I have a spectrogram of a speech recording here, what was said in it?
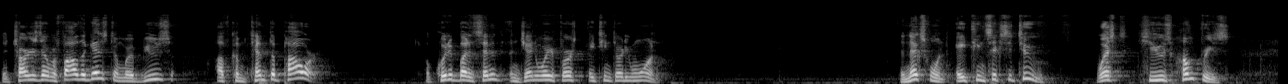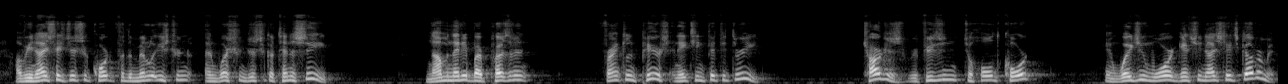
The charges that were filed against him were abuse of contempt of power, acquitted by the Senate on January 1st, 1831. The next one, 1862, West Hughes Humphreys of the United States District Court for the Middle Eastern and Western District of Tennessee, nominated by President Franklin Pierce in 1853. Charges refusing to hold court and waging war against the United States government.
